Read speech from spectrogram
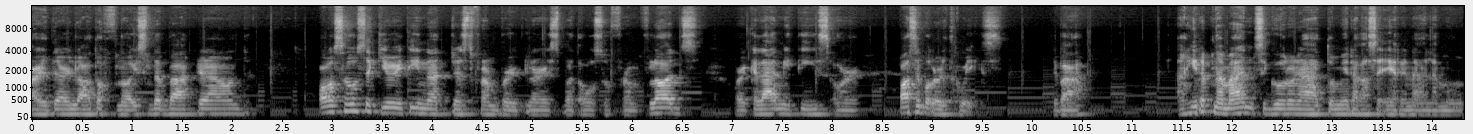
are there a lot of noise in the background? Also, security not just from burglars but also from floods or calamities or possible earthquakes. 'Di ba? Ang hirap naman siguro na tumira ka sa area na alam mong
